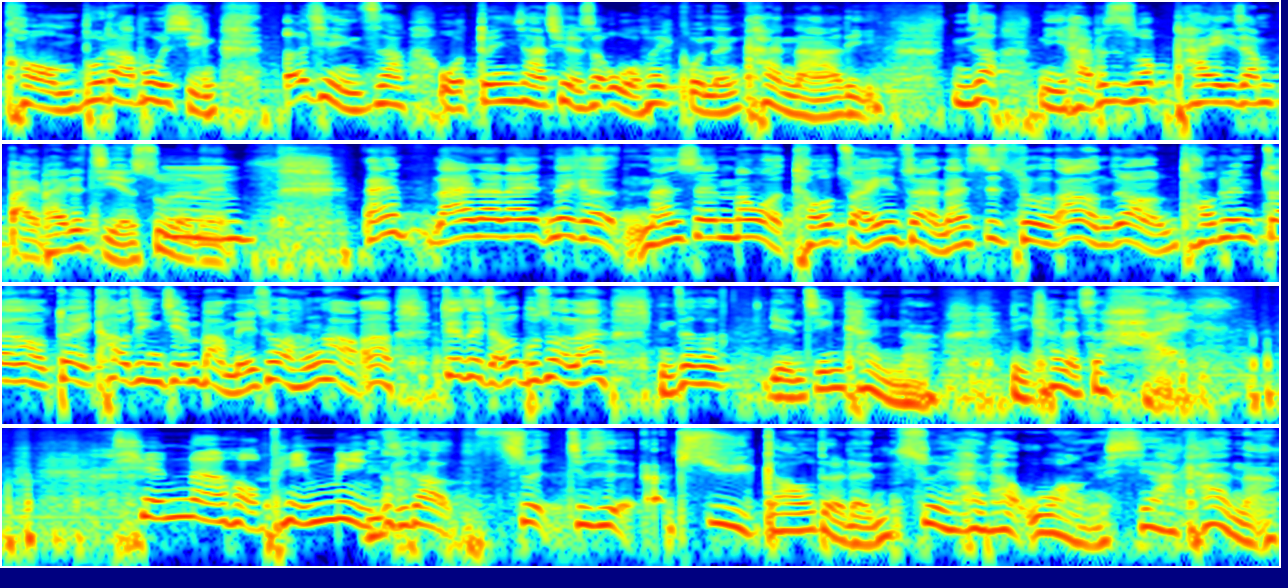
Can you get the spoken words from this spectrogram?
恐怖到不行！而且你知道，我蹲下去的时候，我会我能看哪里？你知道，你还不是说拍一张摆拍就结束了呢？哎、嗯，来来来，那个男生帮我头转一转，来试试啊，这样头这边转哦，对，靠近肩膀，没错，很好啊，对，这个角度不错。来，你这个眼睛看哪？你看的是海。天哪，好拼命、哦！你知道，最就是巨高的人最害怕往下看呐、啊，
